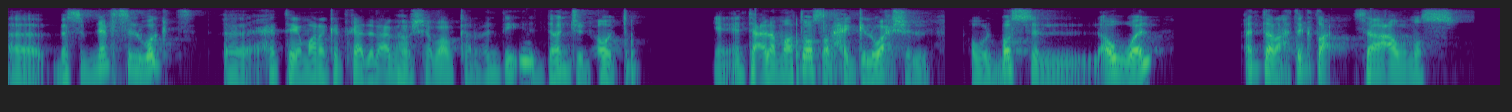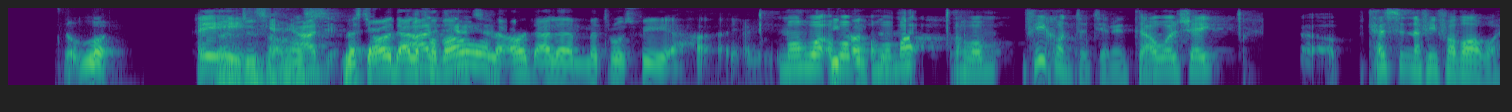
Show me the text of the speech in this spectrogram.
آه، بس بنفس الوقت آه، حتى يوم أنا كنت قاعد ألعبها والشباب كانوا عندي ال dungeon عود يعني أنت على ما توصل حق الوحش ال- أو ال boss الأول أنت راح تقطع ساعة ونص. والله. اي اي يعني. عادي. بس عود على فضاء يعني ولا عود على متروس فيه ح- يعني ما هو في هو. هو ما هو في content يعني. أنت أول شيء بتحس إنه في فضاوة.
